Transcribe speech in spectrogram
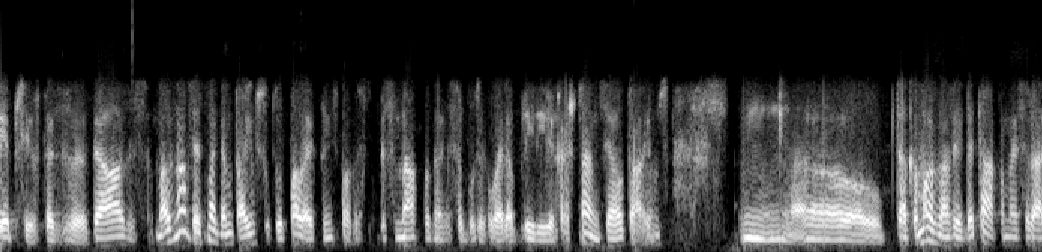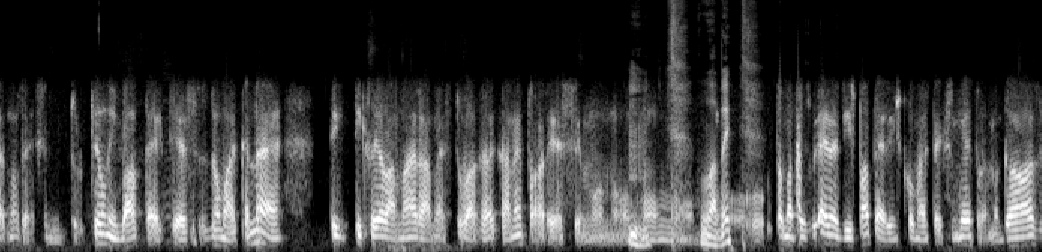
pieprasījums pēc gāzes mazināsies, man gan tā infrastruktūra paliek, principā, tas, tas nākotnē, tas varbūt ir kādā brīdī vienkārši cenu jautājums. Mm, tā kā mazināsies, bet tā, ka mēs varētu, nu, teiksim, tur pilnībā atteikties, es domāju, ka nē. Tik, tik lielā mērā mēs tuvākā laikā nepāriesim. Un, un, mm. un, Labi. Tomēr tas enerģijas patēriņš, ko mēs, teiksim, lietojam gāzi,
